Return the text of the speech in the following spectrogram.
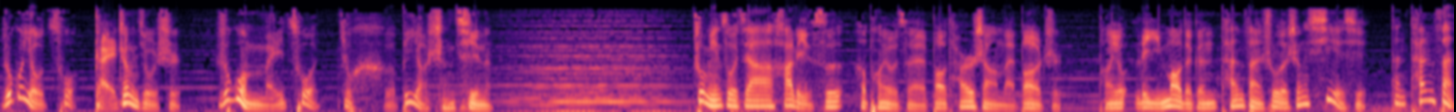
如果有错，改正就是；如果没错，又何必要生气呢？著名作家哈里斯和朋友在报摊上买报纸，朋友礼貌的跟摊贩说了声谢谢，但摊贩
